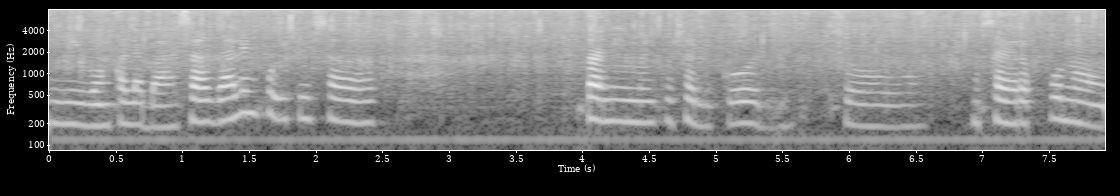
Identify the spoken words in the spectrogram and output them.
hiniwang kalabasa. Galing po ito sa taniman ko sa likod. So, masarap po na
